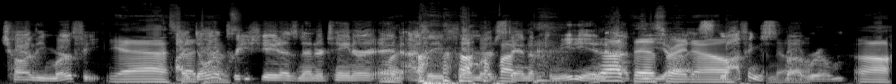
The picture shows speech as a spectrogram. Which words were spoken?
Charlie Murphy. Yeah. I don't times. appreciate as an entertainer and What? as a former stand-up comedian Not at this the uh, right now. Laughing No. uh, Room. Ugh.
